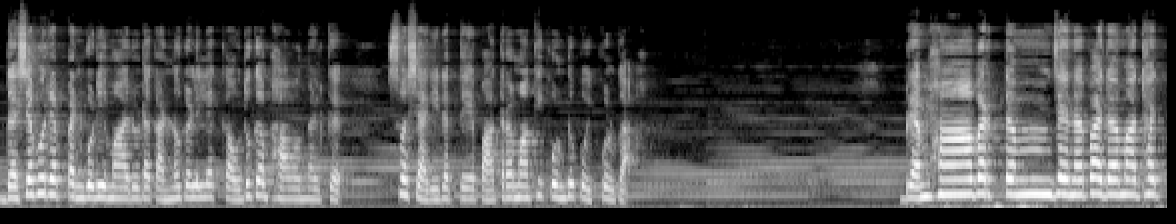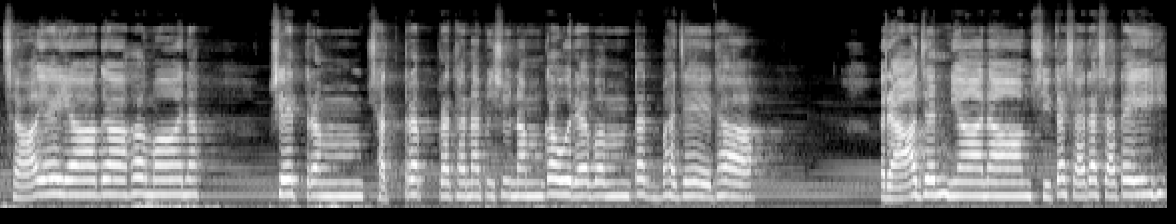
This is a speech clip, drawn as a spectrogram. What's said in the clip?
ദശപുര പെൺകുടിമാരുടെ കണ്ണുകളിലെ കൗതുകഭാവങ്ങൾക്ക് സ്വശരീരത്തെ പാത്രമാക്കി കൊണ്ടുപോയിക്കൊള്ളുക. ബ്രഹ്മാവർത്തം ജനപദമധച്ഛായയാഗാഹമാന ക്ഷേത്രം ക്ഷത്രപ്രഥനപിശുനം ഗൗരവം തദ്ഭജേധ. രാജന്യാനാം ശിതശരശതൈः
